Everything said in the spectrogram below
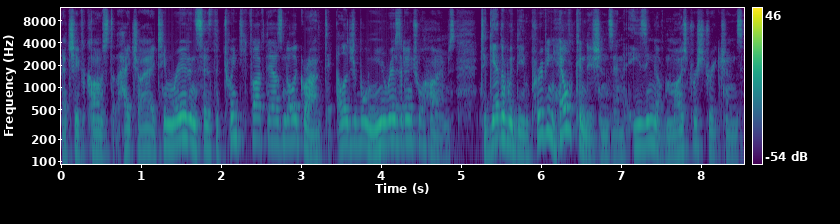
Now, Chief Economist at the HIA, Tim Reardon, says the $25,000 grant to eligible new residential homes, together with the improving health conditions and easing of most restrictions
